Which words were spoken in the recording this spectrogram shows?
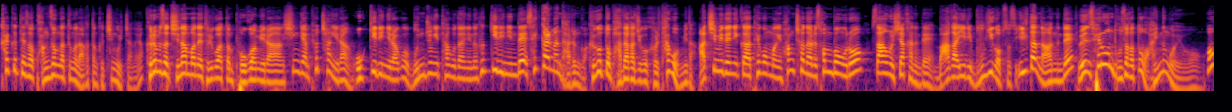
칼 끝에서 광선 같은 거 나갔던 그 친구 있잖아요. 그러면서 지난번에 들고 왔던 보검이랑 신기한 표창이랑 옥기린이라고 문중이 타고 다니는 흑기린인데 색깔만 다른 거. 그것도 받아가지고 그걸 타고 옵니다. 아침이 되니까 태공망이 황천하를 선봉으로 싸움을 시작하는데 마가 1이 무기가 없어서 일단 나왔는데 웬 새로운 도사가 또 와 있는 거예요. 어,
